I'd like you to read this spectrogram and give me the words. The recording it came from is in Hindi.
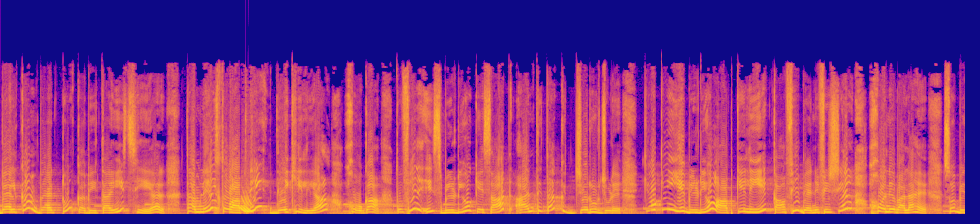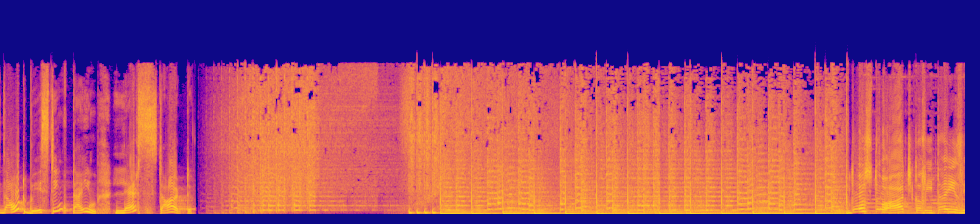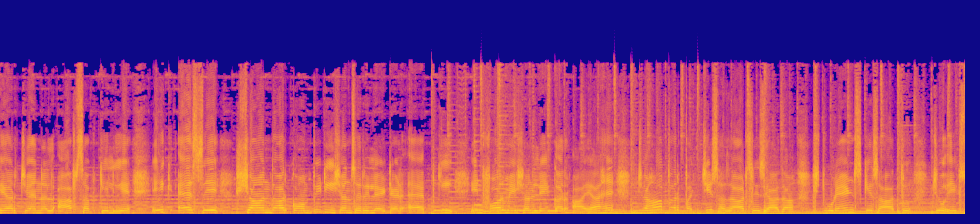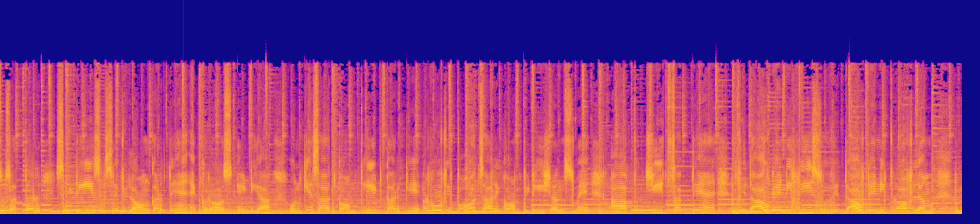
Welcome back to Kavita is here thumbnail तो आपने देख ही लिया होगा। तो फिर इस वीडियो के साथ अंत तक ज़रूर जुड़े, क्योंकि ये वीडियो आपके लिए काफ़ी बेनिफिशियल होने वाला है। So without wasting time let's start दोस्तों, आज कविता इज़ हेयर चैनल, आप सबके लिए एक ऐसे शानदार कंपटीशन से रिलेटेड ऐप की इंफॉर्मेशन लेकर आया है, जहाँ पर पच्चीस हज़ार से ज़्यादा स्टूडेंट्स के साथ जो 170 सिटीज़ से बिलोंग करते हैं अक्रॉस इंडिया उनके साथ कॉम्पीट करके और वो भी बहुत सारे कॉम्पिटिशन्स में आप जीत सकते हैं without any fees without any problem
